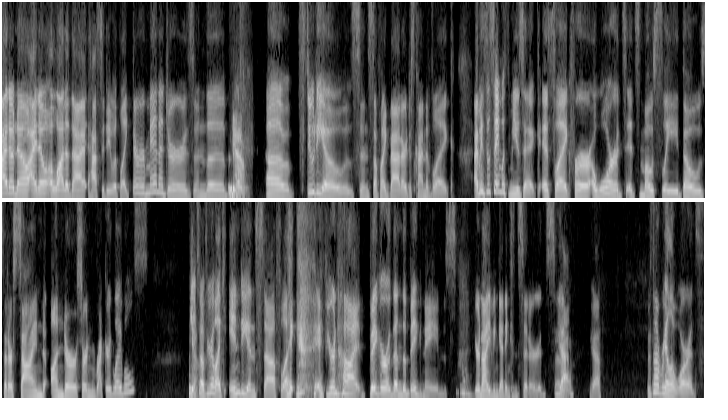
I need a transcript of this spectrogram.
I I don't know. I know a lot of that has to do with like their managers and the Yeah. Uh studios and stuff like that are just kind of like I mean it's the same with music. It's like for awards it's mostly those that are signed under certain record labels. Yeah. So if you're like Indian stuff, like if you're not bigger than the big names, you're not even getting considered. So Yeah. Yeah. There's not real awards.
